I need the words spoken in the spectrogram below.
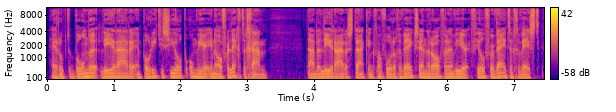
Hij roept de bonden, leraren en politici op om weer in overleg te gaan. Na de lerarenstaking van vorige week zijn er over en weer veel verwijten geweest.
